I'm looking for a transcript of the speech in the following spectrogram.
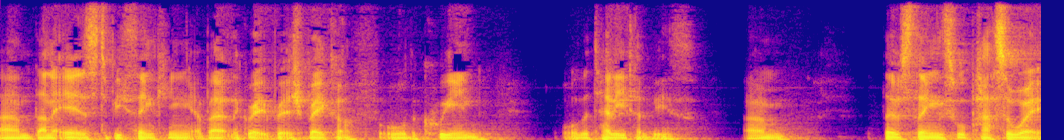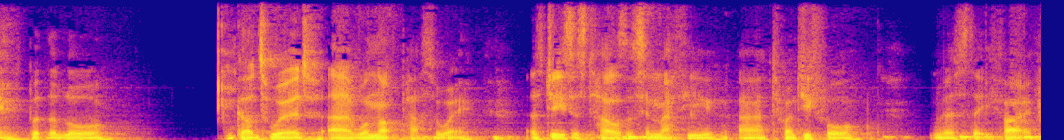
um, than it is to be thinking about the Great British Bake Off or the Queen or the Teletubbies. Um, those things will pass away, but the law, God's word, uh, will not pass away, as Jesus tells us in Matthew uh, 24, verse 35.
